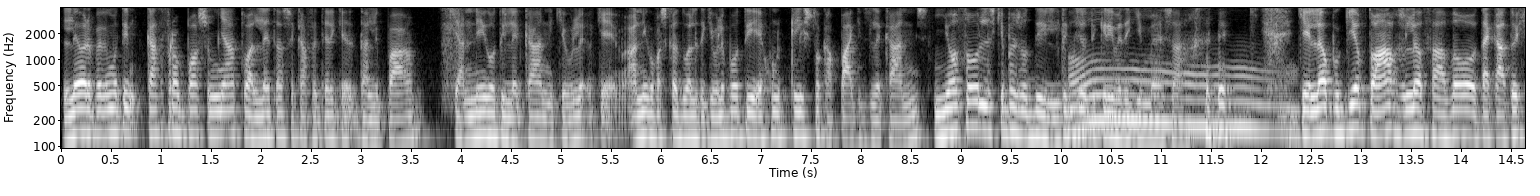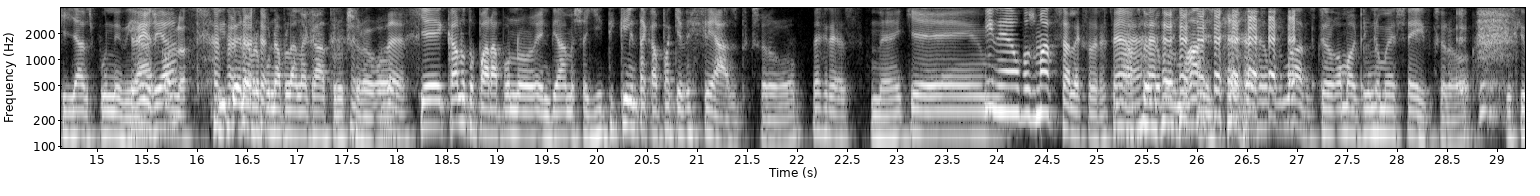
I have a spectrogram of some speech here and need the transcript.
Λέω ρε παιδί μου ότι κάθε φορά που πάω σε μια τουαλέτα, σε καφετέρια και τα λοιπά και ανοίγω τη λεκάνη και, βλέ... και ανοίγω βασικά την τουαλέτα και βλέπω ότι έχουν κλείσει το καπάκι της λεκάνης, νιώθω λες και παίζω deal. Δεν ξέρω τι κρύβεται εκεί μέσα. και λέω από εκεί από το άγχος, λέω θα δω τα 100.000 που είναι διάρκεια Δύσκολο. ή το ένα ευρώ που είναι απλά ένα κάτω, ξέρω εγώ. Ναι. και κάνω το παράπονο ενδιάμεσα γιατί κλείνει τα καπάκια δεν χρειάζεται, ξέρω εγώ. Δεν χρειάζεται. Ναι, και. Είναι όπως μάθει, Αλέξανδρε. Ναι, αυτό είναι όπως μάθει. Όπως μάθει, ξέρω εγώ, άμα κλείνω με safe, ξέρω εγώ. Και και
